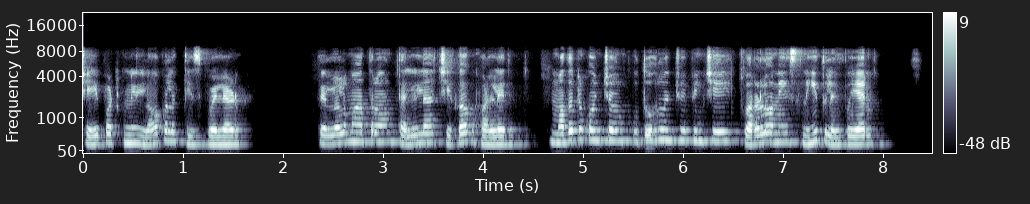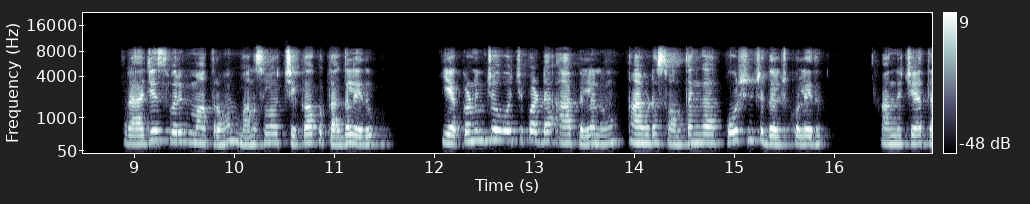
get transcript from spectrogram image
చేయి పట్టుకుని లోపలికి తీసుకువెళ్ళాడు. పిల్లలు మాత్రం తల్లిలా చికాకు పడలేదు. మొదట కొంచెం కుతూహలం చూపించి త్వరలోనే స్నేహితులైపోయారు. రాజేశ్వరికి మాత్రం మనసులో చికాకు తగ్గలేదు. ఎక్కడ్నుంచో వచ్చి పడ్డ ఆ పిల్లను ఆవిడ సొంతంగా పోషించదలుచుకోలేదు. అందుచేత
